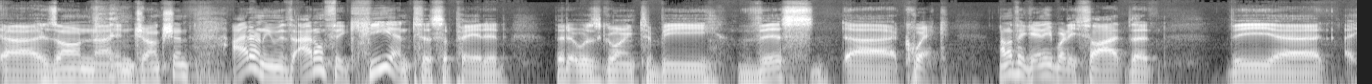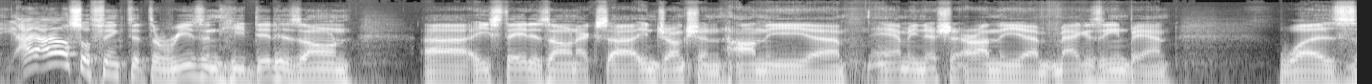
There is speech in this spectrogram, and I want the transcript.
uh, his own uh, injunction. I don't even I don't think he anticipated that it was going to be this uh, quick. I don't think anybody thought that the. Uh, I, I also think that the reason he did his own. Uh, he stayed his own ex, uh, injunction on the ammunition or on the magazine ban was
